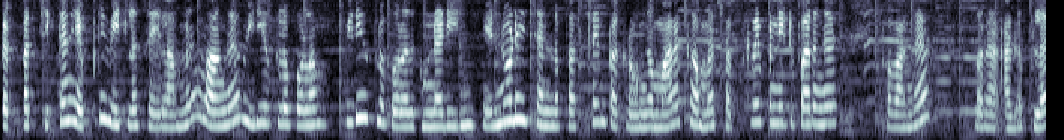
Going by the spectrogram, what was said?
பெப்பர் சிக்கன் எப்படி வீட்டில் செய்யலாம்னு வாங்க வீடியோக்குள்ளே போகலாம் வீடியோக்குள்ளே போகிறதுக்கு முன்னாடி என்னுடைய சேனலை ஃபஸ்ட் டைம் பார்க்குறவங்க மறக்காமல் சப்ஸ்கிரைப் பண்ணிவிட்டு பாருங்கள் இப்போ வாங்க ஒரு அடுப்பில்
